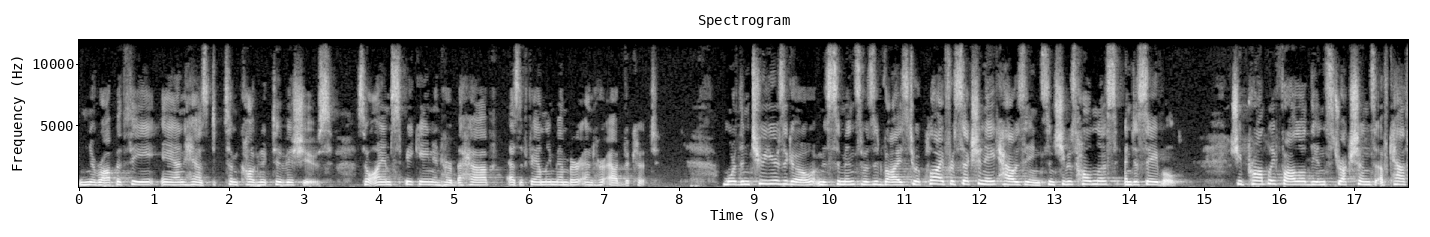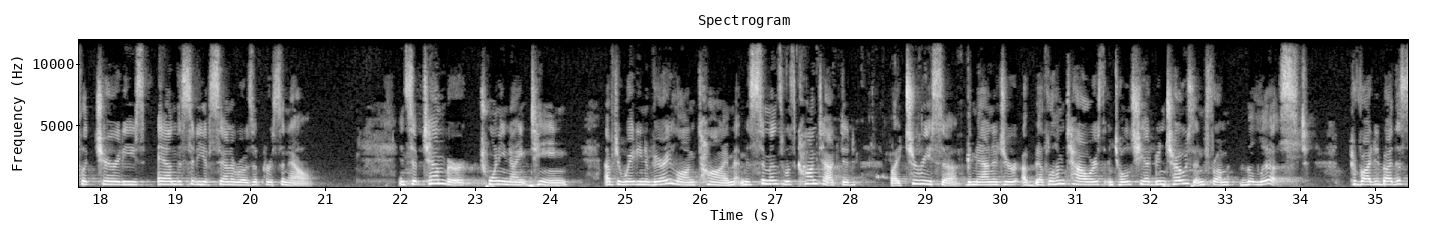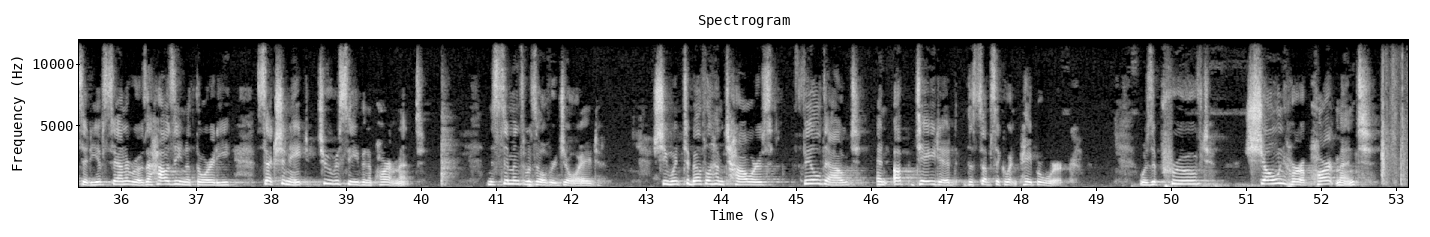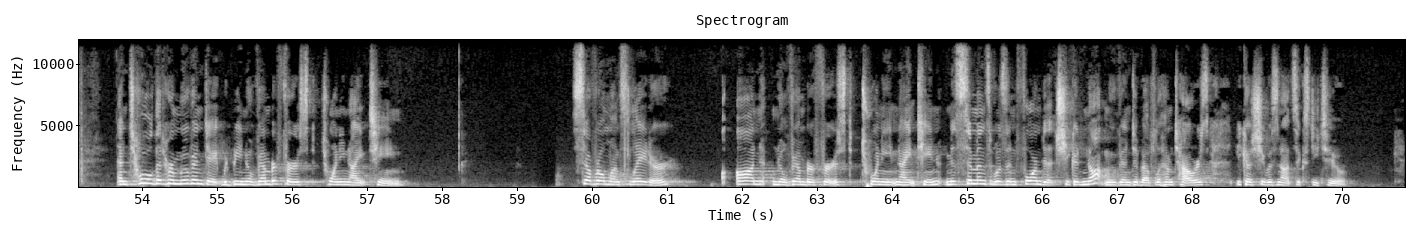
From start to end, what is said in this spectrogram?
neuropathy, and has some cognitive issues. So I am speaking in her behalf as a family member and her advocate. More than two years ago, Ms. Simmons was advised to apply for Section 8 housing since she was homeless and disabled. She promptly followed the instructions of Catholic Charities and the City of Santa Rosa personnel. In September 2019, after waiting a very long time, Ms. Simmons was contacted by Teresa, the manager of Bethlehem Towers, and told she had been chosen from the list provided by the City of Santa Rosa Housing Authority, Section 8, to receive an apartment. Ms. Simmons was overjoyed. She went to Bethlehem Towers, filled out and updated the subsequent paperwork, was approved, shown her apartment, and told that her move-in date would be November 1st, 2019. Several months later, on November 1st, 2019, Ms. Simmons was informed that she could not move into Bethlehem Towers because she was not 62.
